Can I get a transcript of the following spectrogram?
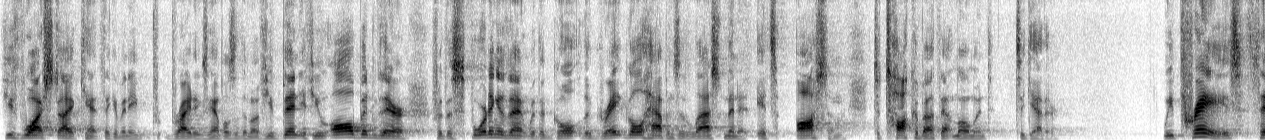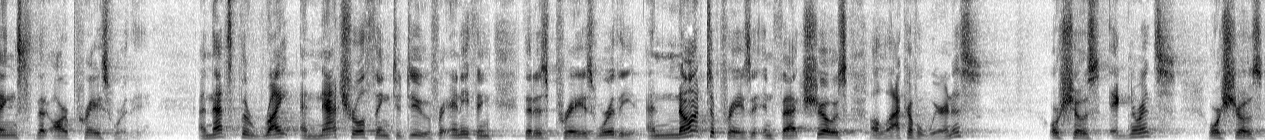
If you've watched, I can't think of any bright examples of them. If you've been, if you've all been there for the sporting event where the goal, the great goal happens at the last minute, it's awesome to talk about that moment together. We praise things that are praiseworthy. And that's the right and natural thing to do for anything that is praiseworthy. And not to praise it, in fact, shows a lack of awareness, or shows ignorance, or shows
